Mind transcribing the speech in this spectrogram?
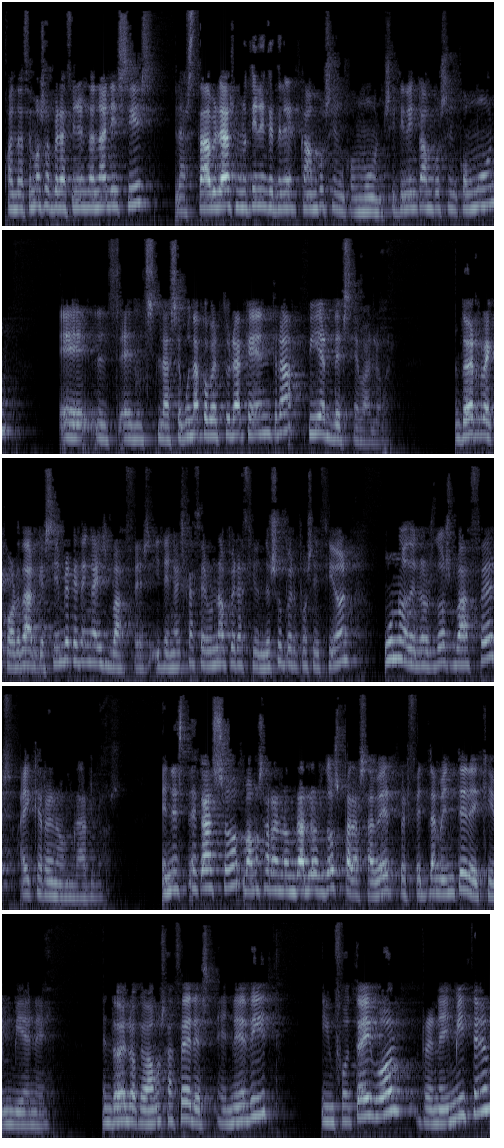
Cuando hacemos operaciones de análisis, las tablas no tienen que tener campos en común. Si tienen campos en común, eh, la segunda cobertura que entra pierde ese valor. Entonces, recordar que siempre que tengáis buffers y tengáis que hacer una operación de superposición, uno de los dos buffers hay que renombrarlos. En este caso, vamos a renombrar los dos para saber perfectamente de quién viene. Entonces, lo que vamos a hacer es en Edit, Infotable, Rename Item,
